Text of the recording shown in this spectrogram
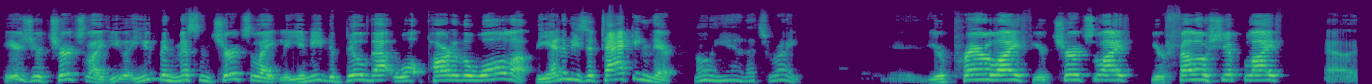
here's your church life. You, you've been missing church lately. You need to build that wall, part of the wall up. The enemy's attacking there. Oh, yeah, that's right. Your prayer life, your church life, your fellowship life, uh,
